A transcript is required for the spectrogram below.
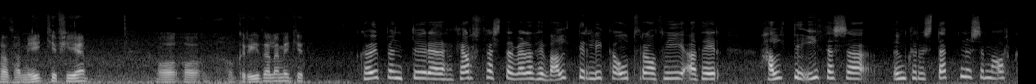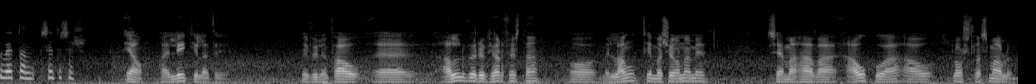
Það er mikið fjö og, og, og gríðarlega mikið. Kaupendur eða fjárfestar verða þeir valdir líka út frá því að þeir haldi í þessa umhverfi stefnu sem að orkuveitan setur sér? Já, það er líkilatrið. Við viljum fá uh, alvöru fjárfesta og með langtíma sjónamið sem að hafa áhuga á loslasmálum.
